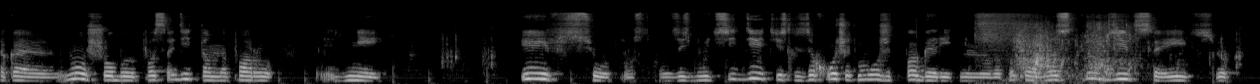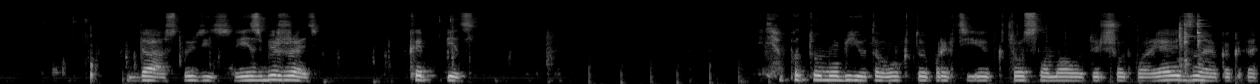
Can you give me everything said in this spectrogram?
такая, ну, чтобы посадить там на пару дней. И все просто. Он здесь будет сидеть, если захочет, может погореть немного. Потом остудиться и все. Да, студиться. И избежать. Капец. Я потом убью того, кто проекти... кто сломал эту решетку. А я ведь знаю, как это...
